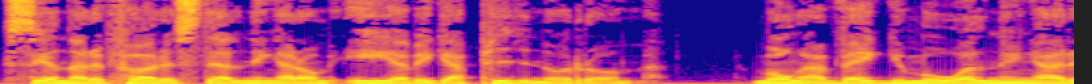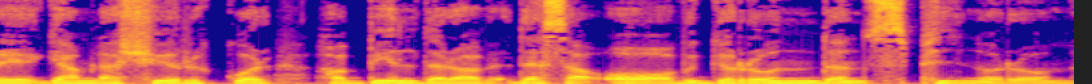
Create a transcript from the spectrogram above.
senare föreställningar om eviga pinorum. Många väggmålningar i gamla kyrkor har bilder av dessa avgrundens pinorum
